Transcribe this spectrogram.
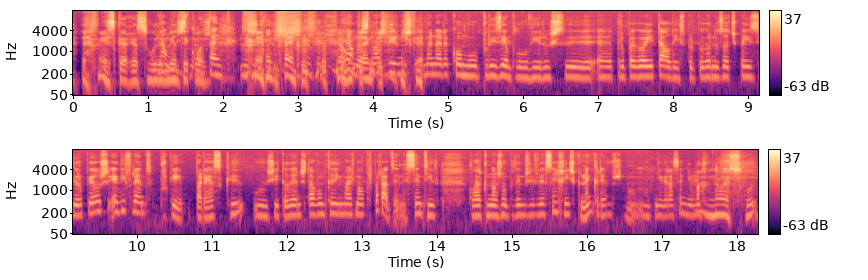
esse carro é seguramente não, ecológico. É um tanque. É um tanque. É um não, mas se nós virmos a maneira como, por exemplo, o vírus se uh, propagou em Itália e se propagou nos outros países europeus, é diferente. Porque parece que os italianos estavam um bocadinho mais mal preparados, é nesse sentido. Claro que nós não podemos viver sem risco, nem queremos, não, não tinha graça nenhuma. Não é seguro,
